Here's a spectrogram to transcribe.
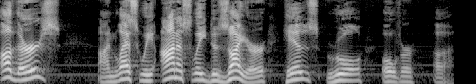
others unless we honestly desire his rule over us.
